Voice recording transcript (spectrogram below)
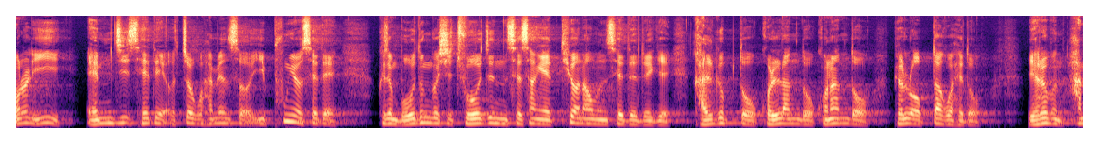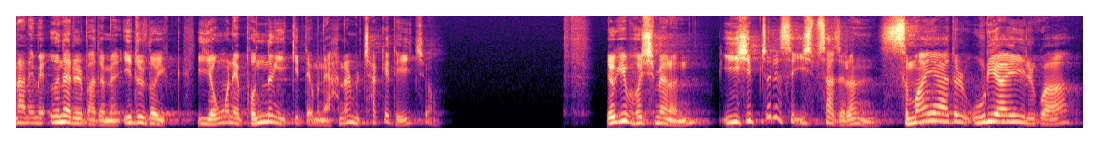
오늘 이 MZ 세대 어쩌고 하면서 이 풍요 세대 그저 모든 것이 주어진 세상에 튀어나온 세대들에게 갈급도 곤란도 고난도 별로 없다고 해도 여러분 하나님의 은혜를 받으면 이들도 이 영혼의 본능이 있기 때문에 하나님을 찾게 돼 있죠. 여기 보시면은 20절에서 24절은 스마의 아들 우리아의 일과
